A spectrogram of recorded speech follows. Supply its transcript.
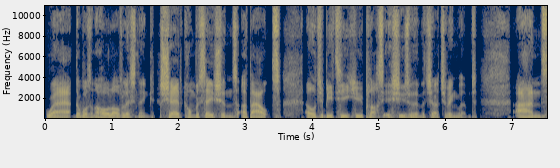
where there wasn't a whole lot of listening, shared conversations about LGBTQ plus issues within the Church of England. And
